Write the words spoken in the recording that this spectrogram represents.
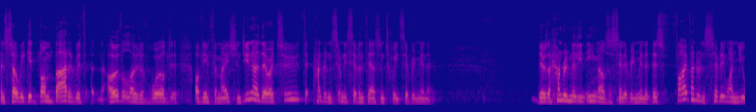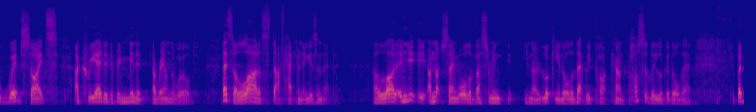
And so we get bombarded with an overload of world of information. Do you know there are 277,000 tweets every minute? There's 100 million emails are sent every minute. There's 571 new websites are created every minute around the world. That's a lot of stuff happening, isn't it? A lot. And you, I'm not saying all of us are in, you know, looking at all of that. We po- can't possibly look at all that. But,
